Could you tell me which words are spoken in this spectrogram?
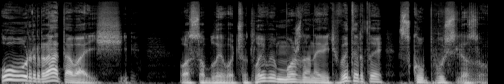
Ура, товариші! Особливо чутливим можна навіть витерти скупу сльозу.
